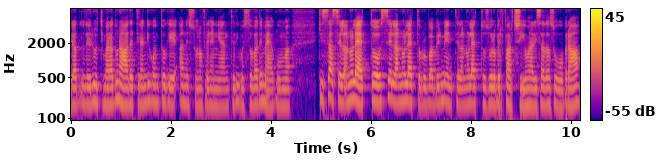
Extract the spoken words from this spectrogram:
rad- dell'ultima radunata e ti rendi conto che a nessuno frega niente di questo vademecum. Chissà se l'hanno letto, se l'hanno letto probabilmente l'hanno letto solo per farci una risata sopra,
